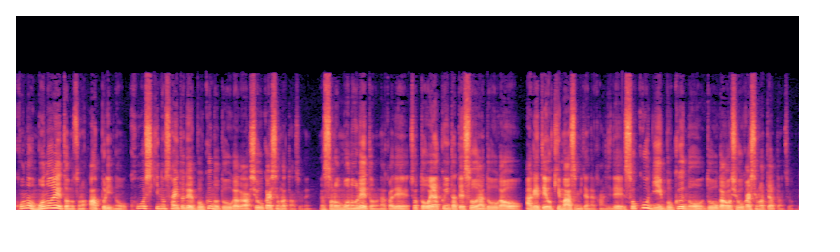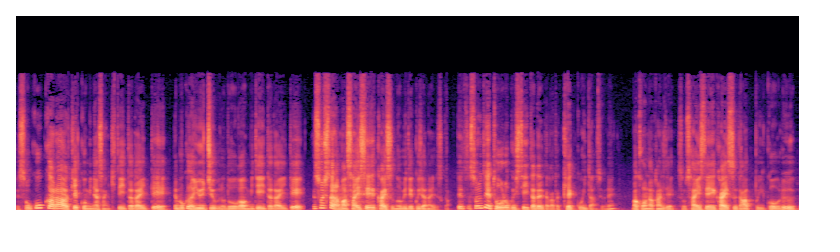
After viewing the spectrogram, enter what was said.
このモノレートのそのアプリの公式のサイトで僕の動画が紹介してもらったんですよね。そのモノレートの中でちょっとお役に立てそうな動画を上げておきますみたいな感じで、そこに僕の動画を紹介してもらってあったんですよ。でそこから結構皆さん来ていただいて、で僕の YouTube の動画を見ていただいて、そしたらまあ再生回数伸びていくじゃないですか。で、それで登録していただいた方結構いたんですよね。まあこんな感じで、そう再生回数がアップイコール、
